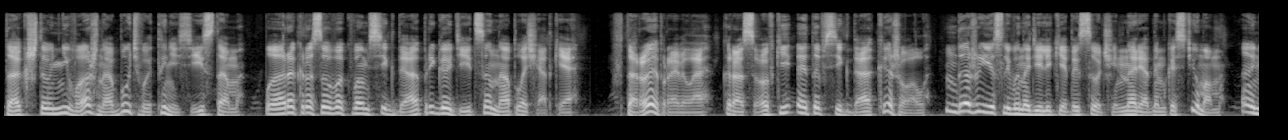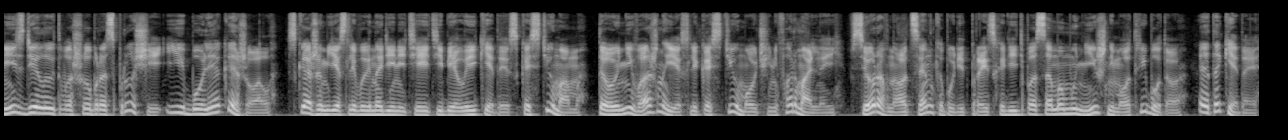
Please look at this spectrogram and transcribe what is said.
Так что неважно, будь вы теннисистом, пара кроссовок вам всегда пригодится на площадке. Второе правило. Кроссовки – это всегда casual. Даже если вы надели кеды с очень нарядным костюмом, они сделают ваш образ проще и более casual. Скажем, если вы наденете эти белые кеды с костюмом, то неважно, если костюм очень формальный, все равно оценка будет происходить по самому нижнему атрибуту – это кеды.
